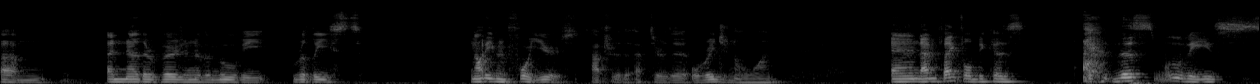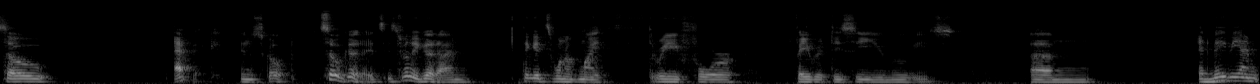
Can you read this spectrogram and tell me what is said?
um, another version of a movie released not even four years after the after the original one. And I'm thankful because this movie is so epic in scope. It's so good. It's it's really good. I'm I think it's one of my three, four favorite DCU movies. Um, and maybe I'm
